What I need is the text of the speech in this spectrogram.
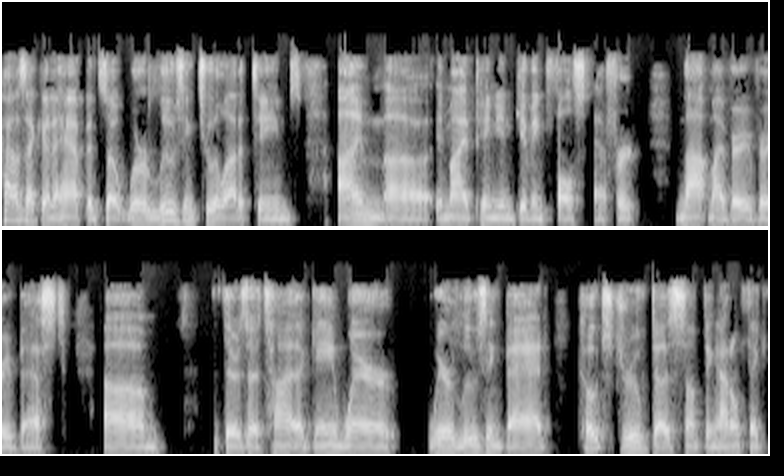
how's that gonna happen? So we're losing to a lot of teams. I'm, uh, in my opinion, giving false effort, not my very, very best. Um, there's a time, a game where we're losing bad. Coach Drew does something I don't think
